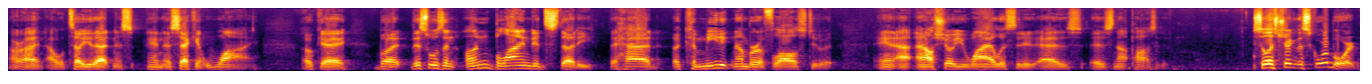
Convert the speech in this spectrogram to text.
all right? I will tell you that in a, in a second why, okay? But this was an unblinded study that had a comedic number of flaws to it, and, I, and I'll show you why I listed it as, as not positive. So let's check the scoreboard,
